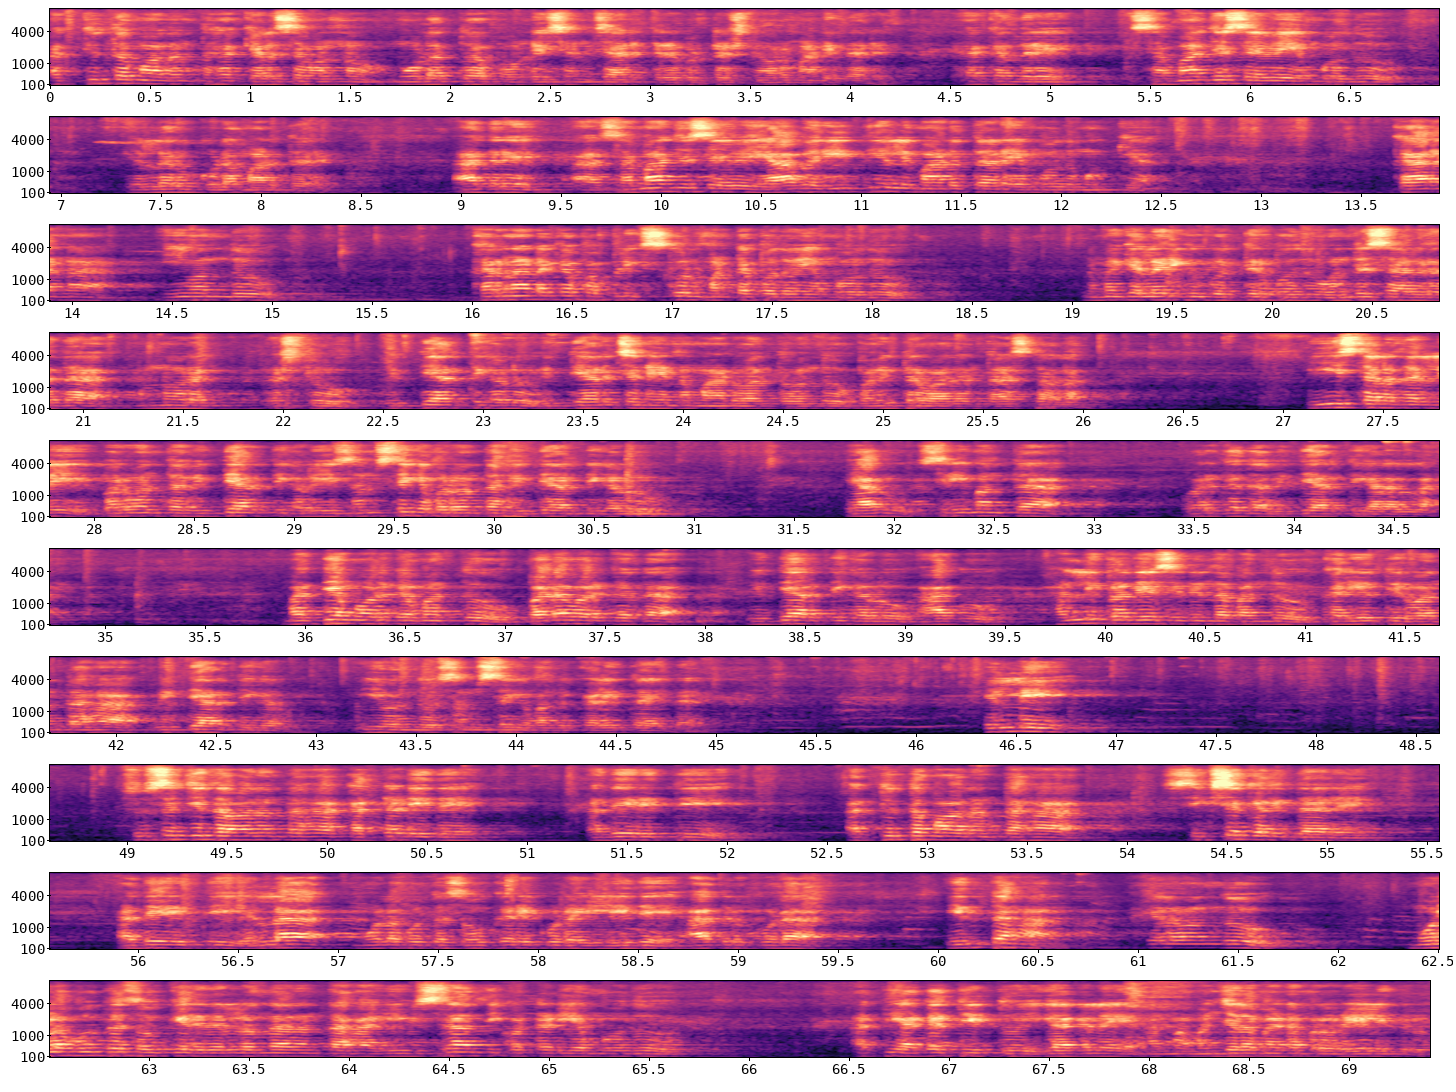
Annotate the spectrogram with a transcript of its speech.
ಅತ್ಯುತ್ತಮವಾದಂತಹ ಕೆಲಸವನ್ನು ಮೂಲತ್ವ ಫೌಂಡೇಶನ್ ಚಾರಿಟೇಬಲ್ ಟ್ರಸ್ಟ್ನವರು ಮಾಡಿದ್ದಾರೆ. ಯಾಕಂದರೆ ಸಮಾಜ ಸೇವೆ ಎಂಬುದು ಎಲ್ಲರೂ ಕೂಡ ಮಾಡ್ತಾರೆ ಆದರೆ ಆ ಸಮಾಜ ಸೇವೆ ಯಾವ ರೀತಿಯಲ್ಲಿ ಮಾಡುತ್ತಾರೆ ಎಂಬುದು ಮುಖ್ಯ. ಕಾರಣ ಈ ಒಂದು ಕರ್ನಾಟಕ ಪಬ್ಲಿಕ್ ಸ್ಕೂಲ್ ಮಂಟಪದ ಎಂಬುದು ನಮಗೆಲ್ಲರಿಗೂ ಗೊತ್ತಿರಬಹುದು, ಒಂದು ಸಾವಿರದ ಮುನ್ನೂರಷ್ಟು ವಿದ್ಯಾರ್ಥಿಗಳು ವಿದ್ಯಾರ್ಚನೆಯನ್ನು ಮಾಡುವಂಥ ಒಂದು ಪವಿತ್ರವಾದಂತಹ ಸ್ಥಳ. ಈ ಸ್ಥಳದಲ್ಲಿ ಬರುವಂಥ ವಿದ್ಯಾರ್ಥಿಗಳು, ಈ ಸಂಸ್ಥೆಗೆ ಬರುವಂತಹ ವಿದ್ಯಾರ್ಥಿಗಳು ಯಾರು? ಶ್ರೀಮಂತ ವರ್ಗದ ವಿದ್ಯಾರ್ಥಿಗಳಲ್ಲ. ಮಧ್ಯಮ ವರ್ಗ ಮತ್ತು ಬಡ ವರ್ಗದ ವಿದ್ಯಾರ್ಥಿಗಳು ಹಾಗೂ ಹಳ್ಳಿ ಪ್ರದೇಶದಿಂದ ಬಂದು ಕಲಿಯುತ್ತಿರುವಂತಹ ವಿದ್ಯಾರ್ಥಿಗಳು ಈ ಒಂದು ಸಂಸ್ಥೆಗೆ ಬಂದು ಕಲಿತಾ ಇದ್ದಾರೆ. ಇಲ್ಲಿ ಸುಸಜ್ಜಿತವಾದಂತಹ ಕಟ್ಟಡ ಇದೆ. ಅದೇ ರೀತಿ ಅತ್ಯುತ್ತಮವಾದಂತಹ ಶಿಕ್ಷಕರಿದ್ದಾರೆ. ಅದೇ ರೀತಿ ಎಲ್ಲ ಮೂಲಭೂತ ಸೌಕರ್ಯ ಕೂಡ ಇಲ್ಲಿ ಇದೆ ಆದರೂ ಕೂಡ ಇಂತಹ ಕೆಲವೊಂದು ಮೂಲಭೂತ ಸೌಕರ್ಯದಲ್ಲಿ ಒಂದಾದಂತಹ ಈ ವಿಶ್ರಾಂತಿ ಕೊಠಡಿ ಎಂಬುದು ಅತಿ ಅಗತ್ಯ ಇತ್ತು ಈಗಾಗಲೇ ನಮ್ಮ ಮಂಜುಳಾ ಮೇಡಮ್ ಅವರು ಹೇಳಿದ್ರು.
